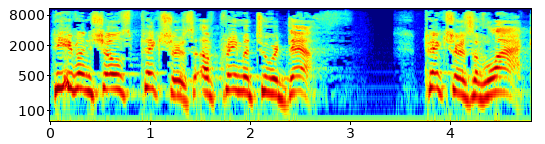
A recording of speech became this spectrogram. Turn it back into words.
He even shows pictures of premature death, pictures of lack.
